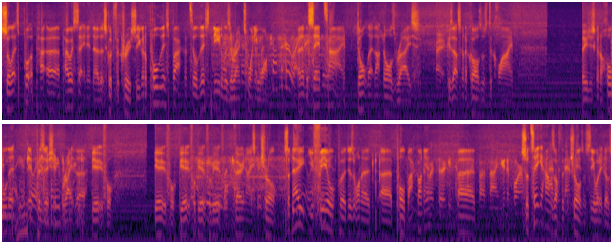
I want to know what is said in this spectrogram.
So let's put a, pa uh, a power setting in there that's good for cruise. So you're going to pull this back until this needle is around 21. And at the same time, don't let that nose rise, because that's going to cause us to climb. So you're just going to hold it in position right there. Beautiful. Beautiful, beautiful, beautiful, beautiful. Very nice control. So now you feel doesn't want to uh, pull back on you. Uh, so take your hands off the controls and see what it does.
